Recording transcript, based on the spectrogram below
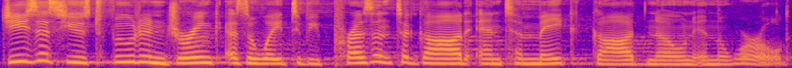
Jesus used food and drink as a way to be present to God and to make God known in the world.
